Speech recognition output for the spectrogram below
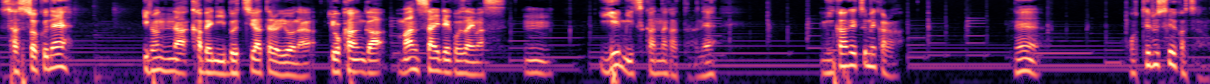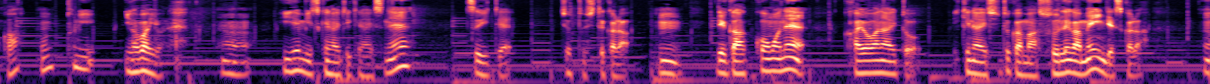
早速ね、いろんな壁にぶち当たるような予感が満載でございます。うん。家見つかんなかったらね、2ヶ月目から、ねホテル生活なのか？本当にやばいよね。うん。家見つけないといけないですね。ついて、ちょっとしてから。うん。で、学校もね、通わないといけないし、とか、まあ、それがメインですから、う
